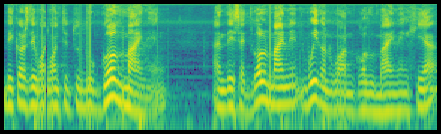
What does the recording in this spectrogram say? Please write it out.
because they wanted to do gold mining. And they said, gold mining, we don't want gold mining here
